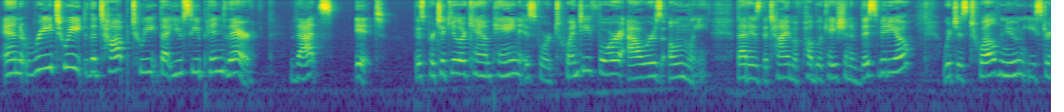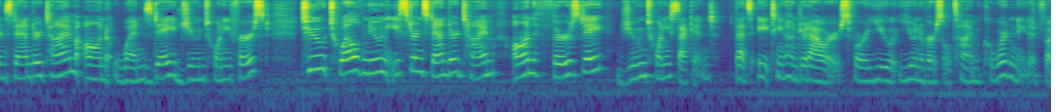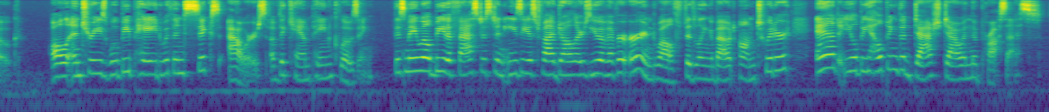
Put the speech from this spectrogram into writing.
and retweet the top tweet that you see pinned there. That's it. This particular campaign is for 24 hours only. That is the time of publication of this video, which is 12 noon Eastern Standard Time on Wednesday, June 21st, to 12 noon Eastern Standard Time on Thursday, June 22nd. That's 1800 hours for you Universal Time Coordinated folk. All entries will be paid within six hours of the campaign closing. This may well be the fastest and easiest $5 you have ever earned while fiddling about on Twitter, and you'll be helping the Dash DAO in the process.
